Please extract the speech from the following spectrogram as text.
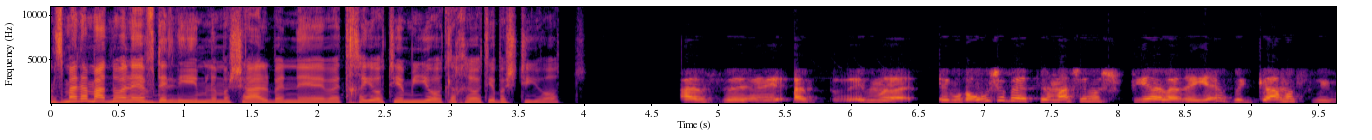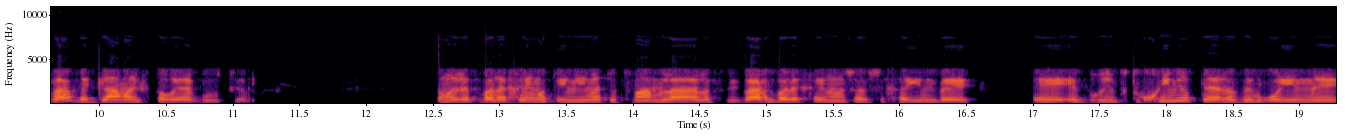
אז מה למדנו על ההבדלים, למשל, בין uh, חיות ימיות לחיות יבשתיות? אז, uh, אז הם, הם ראו שבעצם מה שמשפיע על הראייה זה גם הסביבה וגם ההיסטוריה האבולוציונית. זאת אומרת, בעלי חיים מתאימים את עצמם לסביבה, בעלי חיים למשל שחיים באזורים אה, פתוחים יותר, אז הם רואים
